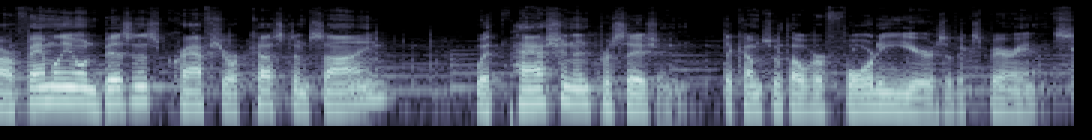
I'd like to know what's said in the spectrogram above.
Our family owned business crafts your custom sign with passion and precision that comes with over 40 years of experience.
